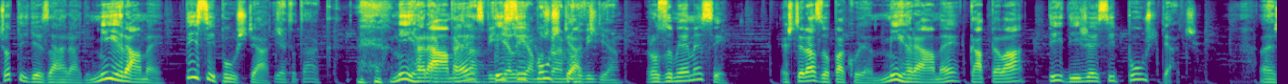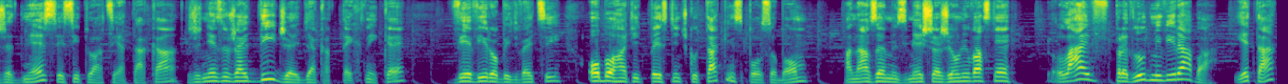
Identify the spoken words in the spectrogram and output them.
čo ty ideš zahrať? My hráme, ty si púšťač. Je to tak. My hráme, tak nás ty si púšťač. Rozumieme si? Ešte raz opakujem. My hráme, kapela, ty DJ si púšťač. Lenže dnes je situácia taká, že dnes už aj DJ vďaka technike vie vyrobiť veci, obohatiť pesničku takým spôsobom a naozaj mi zmieša, že on ju vlastne live pred ľuďmi vyrába. Je tak?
